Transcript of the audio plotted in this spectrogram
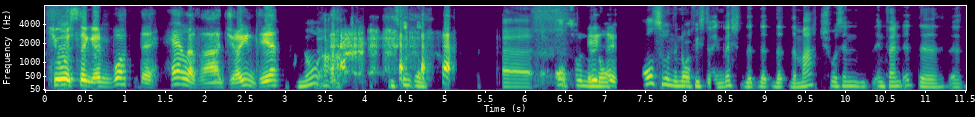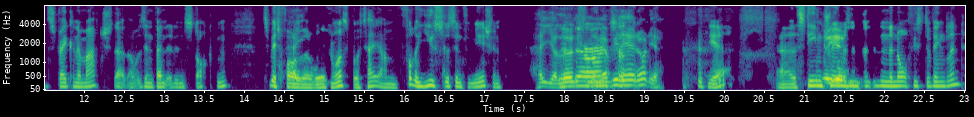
She was thinking, "What the hell have I joined here?" No, I, he's thinking. Uh, also in the north, also in the northeast of English, the, the, the, the match was in, invented. The, the striking a match that, that was invented in Stockton. It's a bit farther hey. away from us, but hey, I'm full of useless information. Hey, you learn something every day, don't you? Yeah. Uh, steam train yeah. was invented in the northeast of England.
